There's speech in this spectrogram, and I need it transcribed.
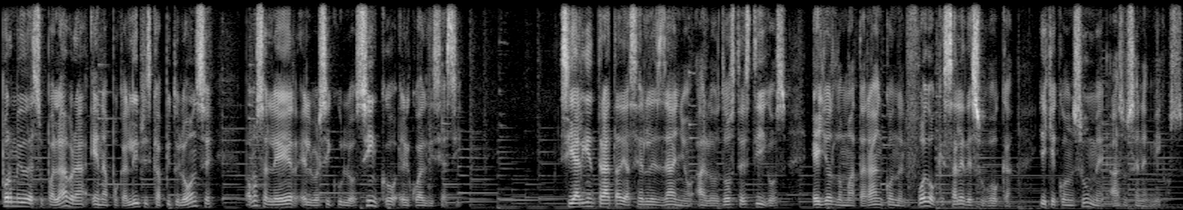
por medio de su palabra en Apocalipsis capítulo 11. Vamos a leer el versículo 5, el cual dice así. Si alguien trata de hacerles daño a los dos testigos, ellos lo matarán con el fuego que sale de su boca y que consume a sus enemigos.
